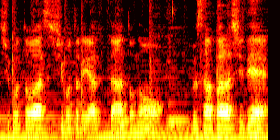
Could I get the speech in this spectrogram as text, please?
仕事は仕事でやった後のうさばらしで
